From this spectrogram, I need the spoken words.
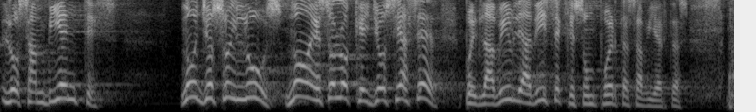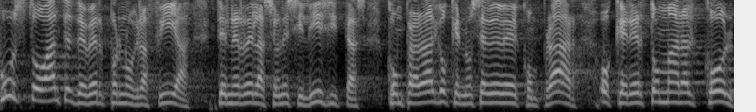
los ambientes. No, yo soy luz. No, eso es lo que yo sé hacer. Pues la Biblia dice que son puertas abiertas. Justo antes de ver pornografía, tener relaciones ilícitas, comprar algo que no se debe de comprar o querer tomar alcohol,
